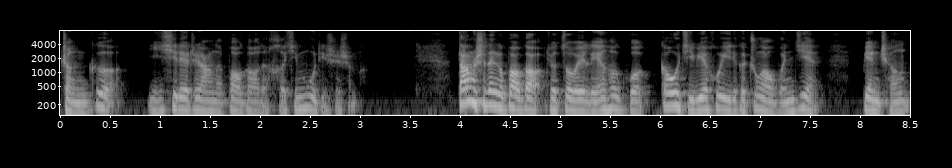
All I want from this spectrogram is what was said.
整个一系列这样的报告的核心目的是什么？当时那个报告就作为联合国高级别会议的一个重要文件，变成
